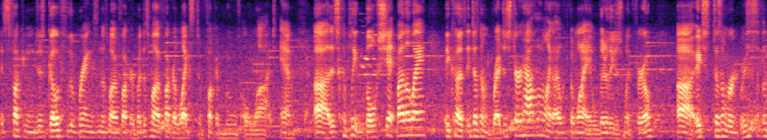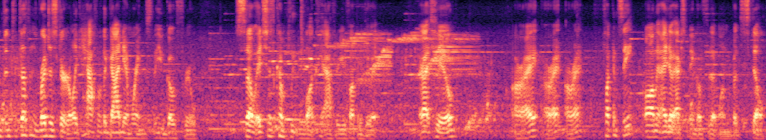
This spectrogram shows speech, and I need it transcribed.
is fucking just go through the rings in this motherfucker, but this motherfucker likes to fucking move a lot. And, uh, this is complete bullshit, by the way, because it doesn't register half of them, like, the one I literally just went through. Uh, it just doesn't, it, doesn't register, like, half of the goddamn rings that you go through. So, it's just complete luck after you fucking do it. I got two. Alright, alright, alright. Fucking see? Well, I mean, I don't actually didn't go through that one, but still.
